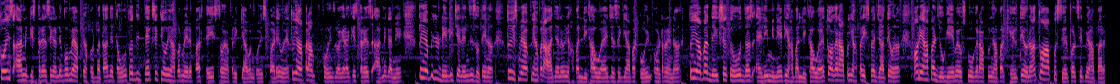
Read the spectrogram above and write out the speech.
कोइंस अर्न किस तरह से करने वो मैं आपको यहाँ पर बता देता हूँ तो देख सकते हो यहाँ पर मेरे पास तेईस सौ यहाँ पर इक्यावन कोइंस पड़े हुए हैं तो यहाँ पर आपको कोइंस वगैरह किस तरह से अर्न करने तो यहाँ पर जो डेली चैलेंजेस होते हैं ना तो इसमें आपको यहाँ पर आ जाना यहाँ पर लिखा हुआ है जैसे कि यहाँ पर कोइन ऑर्डर है ना तो यहाँ पर देख सकते हो दस एलिमिनेट यहाँ पर लिखा हुआ है तो अगर आप लोग यहाँ पर इस पर जाते हो ना और यहाँ पर जो गेम है उसको अगर आप लोग यहाँ पर खेलते हो ना तो आपको सिर्फ़ और सिर्फ़ यहाँ पर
